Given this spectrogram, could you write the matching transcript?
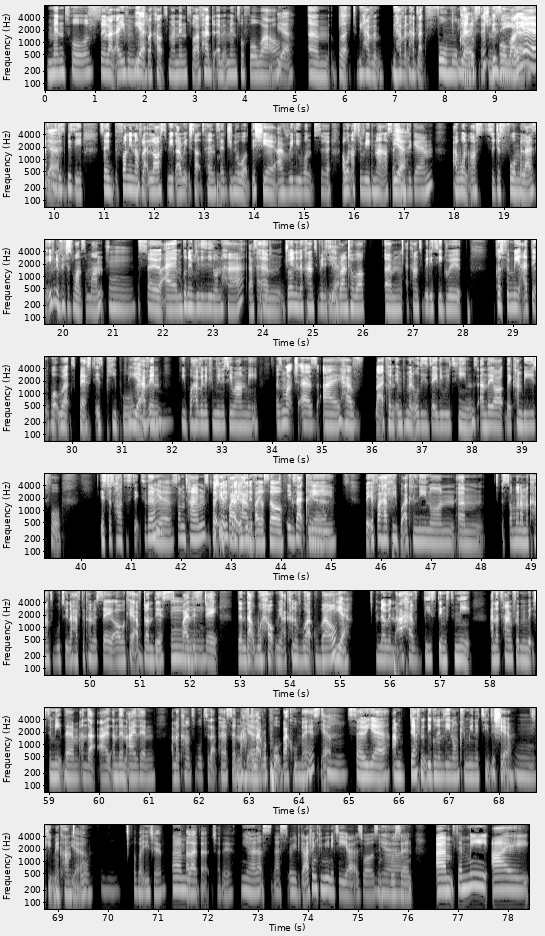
Mentors. So like I even reached Yeah. back out to my mentor. I've had um, a mentor for a while. yeah Um, but we haven't we haven't had like formal Yeah, kind of a bit sessions for a while. yeah, Yeah, everyone's yeah. just busy. So funny enough, like last week I reached out to her and said, you know what, this year I really want to I want us to reignite our sessions Yeah. again. I want us to just formalize it, even if it's just once a month. So I'm gonna really lean on her. That's good. um joining the accountability, Yeah. the brand to work um accountability group. Because for me, I think what works best is people Yeah. having Mhm. people having a community around me. As much as I have like I can implement all these daily routines and they are they can be useful. It's just hard to stick to them Yeah. sometimes. But Especially you if feel I like have it by yourself exactly, Yeah. But if I have people I can lean on, um, someone I'm accountable to, and I have to kind of say, "Oh, okay, I've done this by this Mm. date," then that will help me. I kind of work well, yeah knowing that I have these things to meet and a time frame in which to meet them, and that I and then I then I'm accountable to that person. I have to like report back almost. Yeah. Mhm. So yeah, I'm definitely going to lean on community this year Mm. to keep me accountable. Mhm. What about you, Jim? Um, I like that, Shade. Yeah, that's that's really good. I think community, yeah, as well is Yeah. important. Um, for me, I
